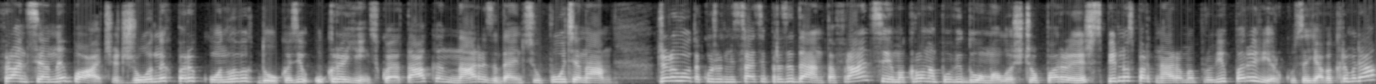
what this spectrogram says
Франція не бачить жодних переконливих доказів української атаки на резиденцію Путіна. Джерело також адміністрації президента Франції Макрона повідомило, що Париж спільно з партнерами провів перевірку заяви Кремля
